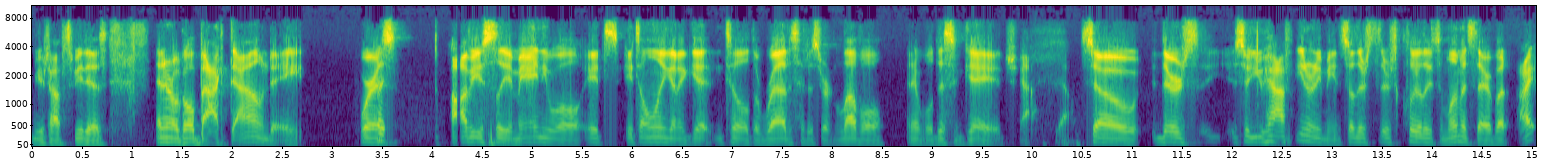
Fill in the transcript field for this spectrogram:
your top speed is, and it'll go back down to eight. Whereas obviously a manual it's it's only going to get until the revs hit a certain level and it will disengage. yeah yeah So there's so you have you know what I mean. So there's there's clearly some limits there, but I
